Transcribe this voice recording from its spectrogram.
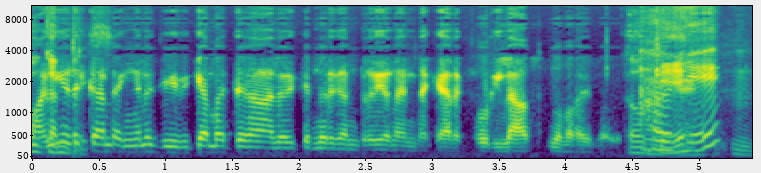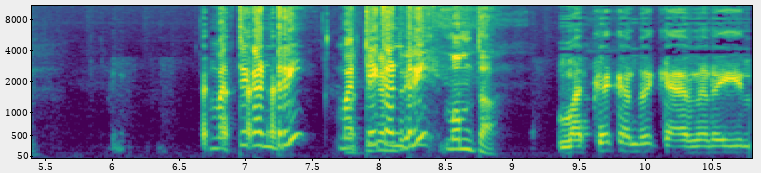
പണിയെടുക്കാണ്ട് എങ്ങനെ ജീവിക്കാൻ പറ്റുന്ന ആലോചിക്കുന്ന ഒരു കൺട്രിയാണ് എന്റെ ക്യാരക്ടർ ഉല്ലാസ് എന്ന് പറയുന്നത്. മറ്റേ കൺട്രി മറ്റേ കൺട്രി മമത. മറ്റേ കൺട്രി കാനഡയിൽ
